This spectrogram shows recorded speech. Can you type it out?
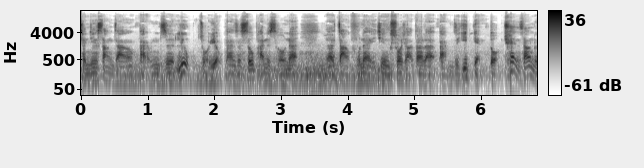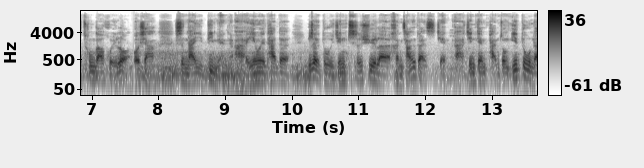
曾经上涨百分之六左右，但是收盘的时候呢，呃，涨幅呢已经缩小到了百分之一点多。券商的冲高回落，我想是难以避免的啊，因为它的热度已经持续了很长一段时间啊。今天盘中一度呢，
